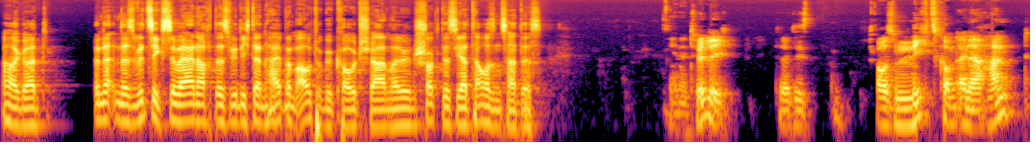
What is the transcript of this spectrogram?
Oh Gott. Und das Witzigste war ja noch, dass wir dich dann halb im Auto gecoacht haben, weil du den Schock des Jahrtausends hattest. Ja, natürlich. Ist, aus dem Nichts kommt eine Hand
